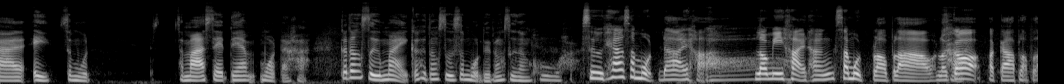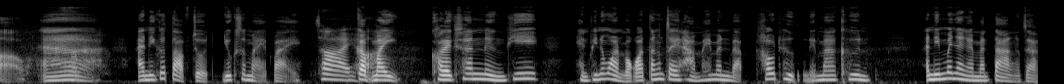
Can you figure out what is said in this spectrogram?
าเอยสมุด สมาร์ทเซตเนี่ยหมดอะค่ะ ก็ต้องซื้อใหม่ก็คือต้องซื้อสมุดหรือต้องซื้อทั้งคู่ค่ะ ซื้อแค่สมุดได้ค่ะอ๋อเรามีขายทั้งสมุดเปล่าๆ แล้วก็ปากกาเปล่าอ่าอันนี้ก็ตอบโจทย์ยุคสมัยไปๆใช่ค่ะกลับมาอีกคอลเลกชันหนึ่งที่เห็นพี่น้ำหวานบอกว่าตั้งใจทำให้มันแบบเข้าถึงได้มากขึ้น อันนี้มันยังไงมันต่างจาก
